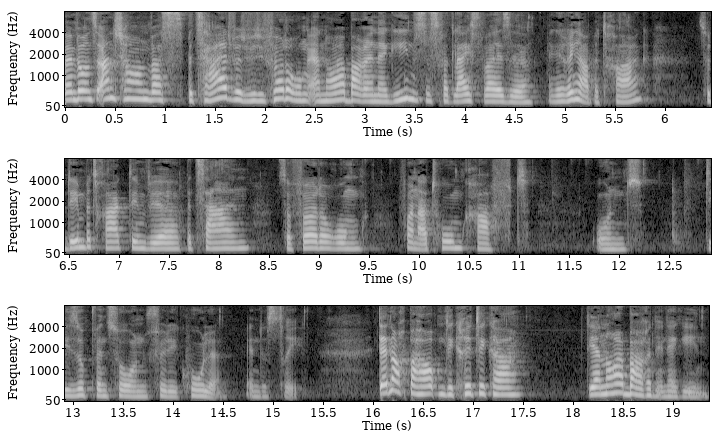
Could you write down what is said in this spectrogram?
Wenn wir uns anschauen, was bezahlt wird für die Förderung erneuerbarer Energien, ist es vergleichsweise ein geringer Betrag zu dem Betrag, den wir bezahlen zur Förderung von Atomkraft und die Subventionen für die Kohleindustrie. Dennoch behaupten die Kritiker, die erneuerbaren Energien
